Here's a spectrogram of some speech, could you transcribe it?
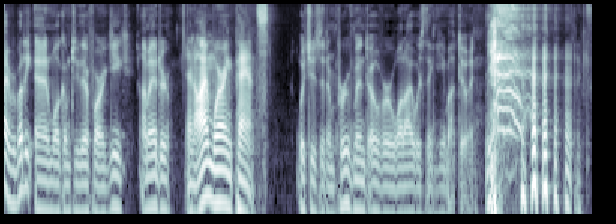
Hi, everybody, and welcome to Therefore a Geek. I'm Andrew, and I'm wearing pants. which is an improvement over what I was thinking about doing. it's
